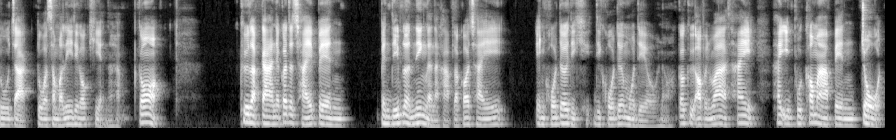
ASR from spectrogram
ดูจากตัว summary ที่เขาเขียนนะครับ ก็คือหลักการเนี่ยก็จะใช้เป็นเป็น deep learning แหละนะครับ แล้วก็ใช้ encoder decoder model เนาะก็คือเอาเป็นว่าให้ให้ input เข้ามาเป็นโจทย์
